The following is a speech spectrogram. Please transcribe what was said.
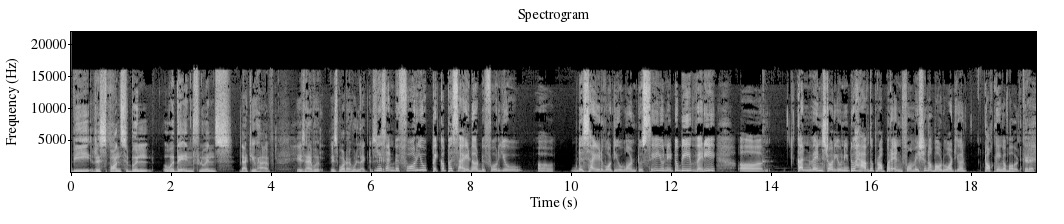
be responsible over the influence that you have is I would is what I would like to say. Yes, and before you pick up a side or before you uh, decide what you want to say, you need to be very uh, convinced or you need to have the proper information about what you're talking about. Correct.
